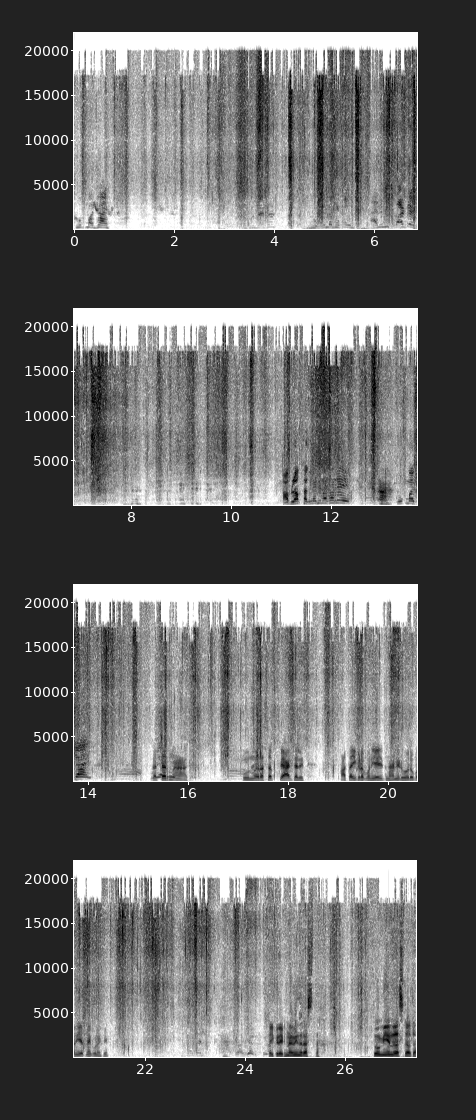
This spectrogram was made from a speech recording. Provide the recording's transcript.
खूप मजा आहे. झोपून ना झोपून. आणि मी स्टार्टेड हा ब्लॉग सगळ्यांनी बघा रे. खूप मजा आहे. खतरनाक. पूर्ण रस्ता पॅक झालेत. आता इकडं कोण येत नाही आणि ढोरं पण येत नाही कोणाची. इकडे एक नवीन रस्ता. तो मेन रस्ता होता.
